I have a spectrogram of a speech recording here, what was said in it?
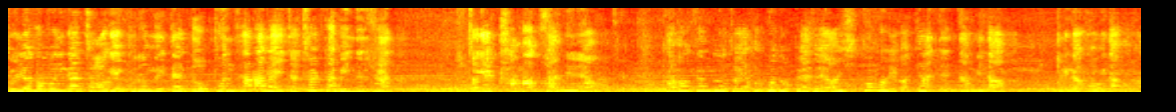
돌려서 보니까 저기 구름 밑에 높은 산 하나 있죠. 철탑이 있는 산. 저게 가막산이에요. 가막산도 저희 연 10분 거리밖에 안 된답니다. 그러니까 거기다 한번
